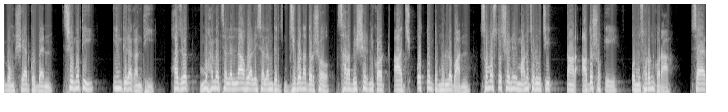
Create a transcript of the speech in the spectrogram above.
এবং শেয়ার করবেন। শ্রীমতী ইন্দিরা গান্ধী হজরত মুহাম্মদ সাল্লাহ আলি সাল্লামদের জীবনাদর্শ সারা বিশ্বের নিকট আজ অত্যন্ত মূল্যবান। সমস্ত শ্রেণির মানুষের উচিত তাঁর আদর্শকে অনুসরণ করা। Sir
